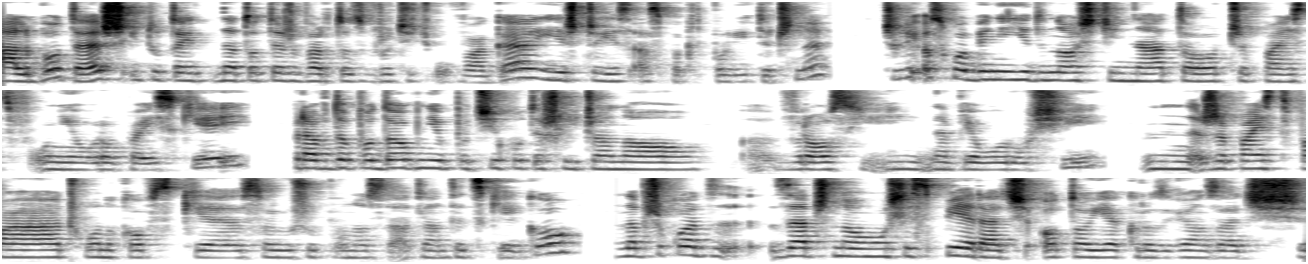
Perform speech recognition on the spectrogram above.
Albo też, i tutaj na to też warto zwrócić uwagę, jeszcze jest aspekt polityczny, czyli osłabienie jedności NATO czy państw Unii Europejskiej. Prawdopodobnie po cichu też liczono e, w Rosji i na Białorusi, że państwa członkowskie Sojuszu Północnoatlantyckiego na przykład zaczną się spierać o to, jak rozwiązać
